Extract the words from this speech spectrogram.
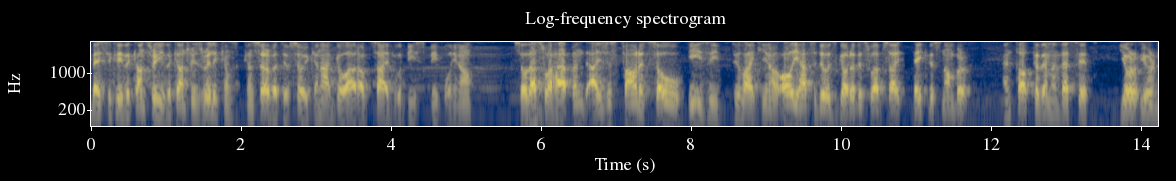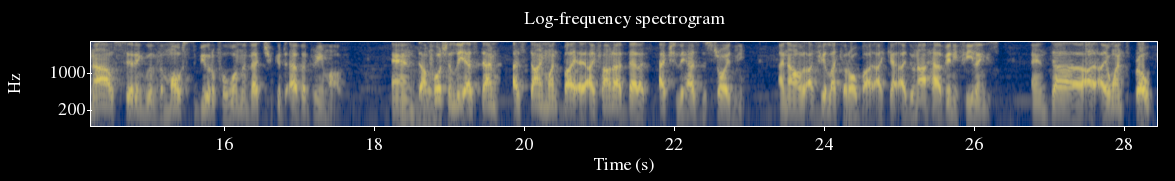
basically, the country the country is really cons- conservative, so you cannot go out outside with these people, you know. So that's what happened. I just found it so easy to like, you know, all you have to do is go to this website, take this number, and talk to them, and that's it. You're you're now sitting with the most beautiful woman that you could ever dream of. And Mhm. unfortunately, as time as time went by, I I found out that it actually has destroyed me. I now I feel like a robot. I can I do not have any feelings, and uh, I, I went broke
